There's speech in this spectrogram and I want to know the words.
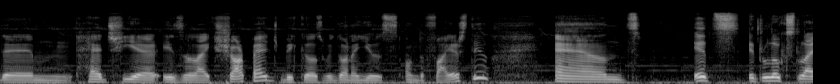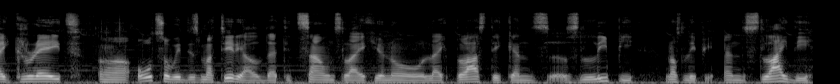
the um, edge here is like sharp edge because we're gonna use on the fire steel. And it's it looks like great uh, also with this material that it sounds like you know like plastic and sleepy not sleepy and slidey.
